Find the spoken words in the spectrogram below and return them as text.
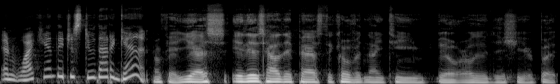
And why can't they just do that again? Okay, yes, it is how they passed the COVID 19 bill earlier this year, but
